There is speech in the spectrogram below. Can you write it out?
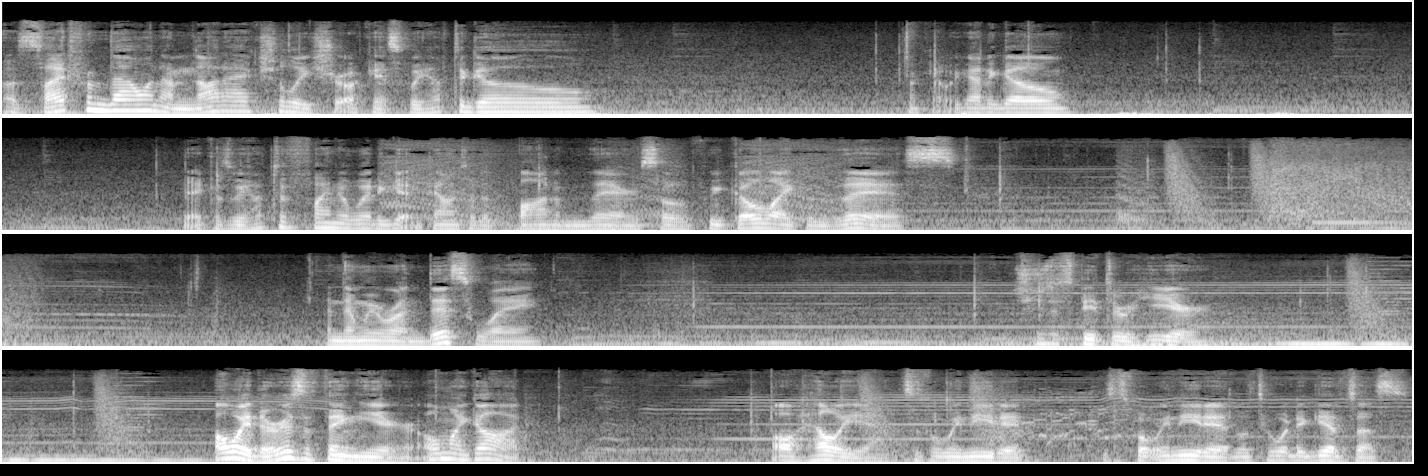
aside from that one, I'm not actually sure. Okay, so we have to go... Okay, we gotta go... Yeah, because we have to find a way to get down to the bottom there, so if we go like this... And then we run this way, should just be through here. Oh wait, there is a thing here. Oh my god. Oh hell yeah, this is what we needed. This is what we needed. Let's see what it gives us.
